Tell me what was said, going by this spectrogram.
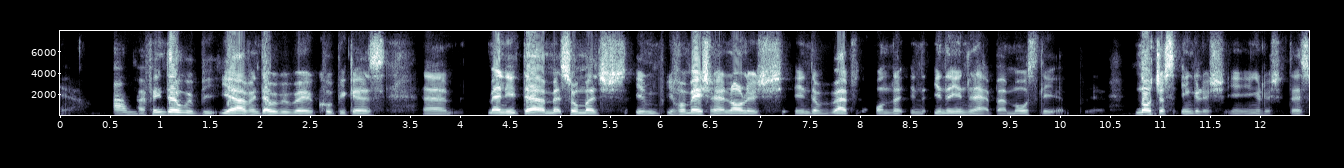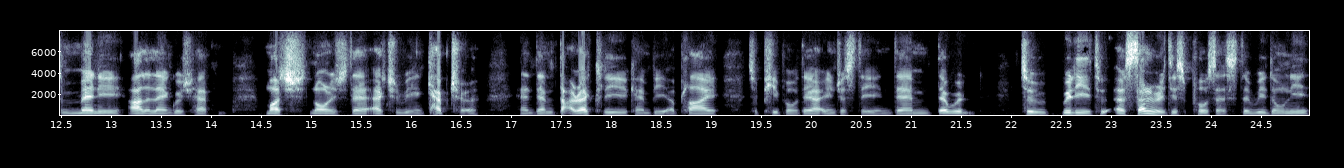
Yeah. Um, I think that would be yeah. I think that would be very cool because um, many there are so much information and knowledge in the web on the in, in the internet, but mostly not just English in English. There's many other language have much knowledge that actually we can capture and then directly can be applied to people they are interested in. Then that would to really to accelerate this process that we don't need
